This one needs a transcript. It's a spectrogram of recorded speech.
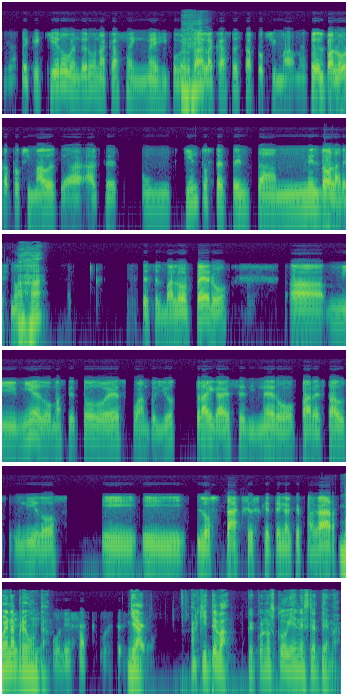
fíjate que quiero vender una casa en México, ¿verdad? La casa está aproximadamente, el valor aproximado es de un 170 mil dólares, ¿no? Ajá. Este es el valor, pero Ah, mi miedo más que todo es cuando yo traiga ese dinero para Estados Unidos y, los taxes que tenga que pagar. Buena pregunta. ya, aquí te va, que conozco bien este tema.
